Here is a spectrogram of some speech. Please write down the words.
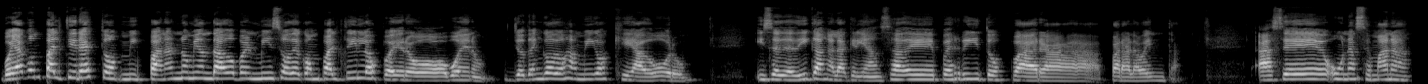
Voy a compartir esto. Mis panas no me han dado permiso de compartirlos, pero bueno, yo tengo dos amigos que adoro y se dedican a la crianza de perritos para, para la venta. Hace una semana,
